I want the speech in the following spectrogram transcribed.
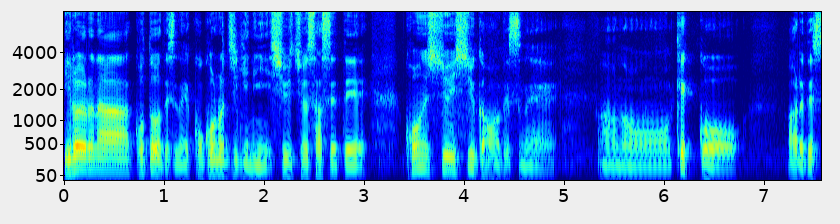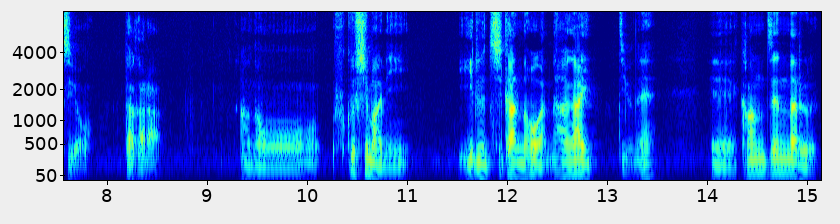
いろいろなことをですねここの時期に集中させて今週1週間はですねあの、結構あれですよ。だからあの、福島にいる時間の方が長いっていうね、えー、完全なる、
